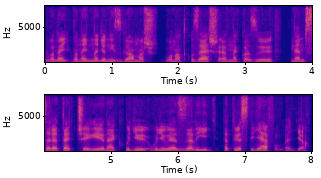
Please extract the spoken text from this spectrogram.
van egy, van egy nagyon izgalmas vonatkozása ennek az ő nem szeretettségének, hogy ő, hogy ő ezzel így, tehát ő ezt így elfogadja.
